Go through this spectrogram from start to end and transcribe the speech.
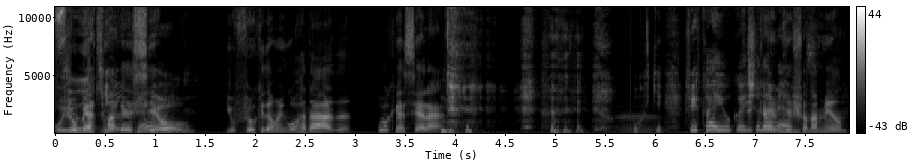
O, Gilberto Fiuk, pelo emagreceu e o Fiuk deu uma engordada. Por que será? Por quê? Fica aí o Fica aí questionamento. o questionamento.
